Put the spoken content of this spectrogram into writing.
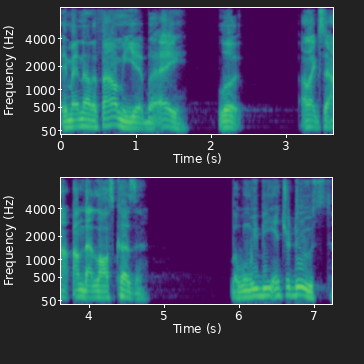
They might not have found me yet, but hey, look, I like to say I'm that lost cousin. But when we be introduced,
